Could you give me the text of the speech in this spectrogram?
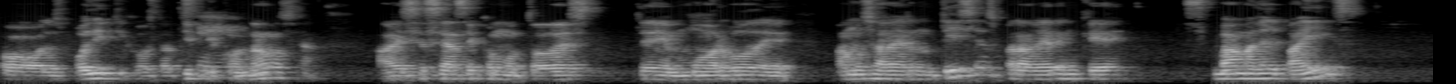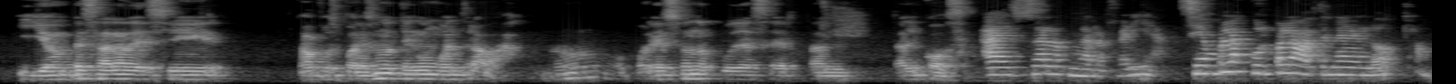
o los políticos, lo típico, ¿no? O sea, a veces se hace como todo este morbo de, vamos a ver noticias para ver en qué va mal el país, y yo empezar a decir, no, pues por eso no tengo un buen trabajo, ¿no? O por eso no pude hacer tal, tal cosa. A eso es a lo que me refería. Siempre la culpa la va a tener el otro.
